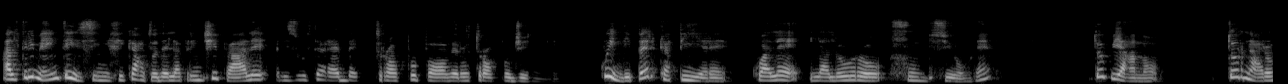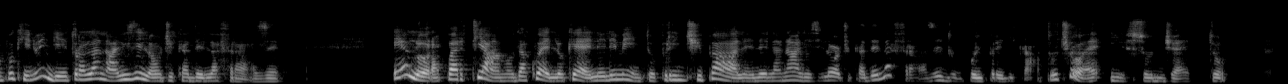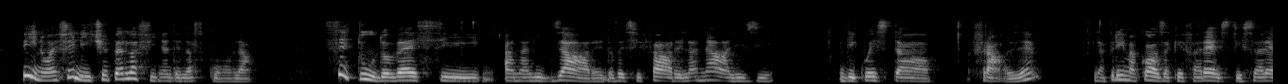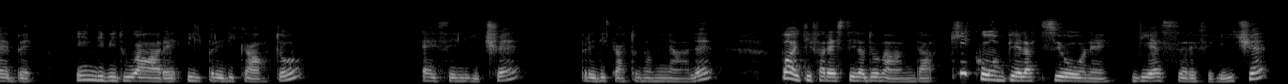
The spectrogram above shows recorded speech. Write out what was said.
altrimenti il significato della principale risulterebbe troppo povero, troppo generico. Quindi per capire qual è la loro funzione, dobbiamo tornare un pochino indietro all'analisi logica della frase. E allora partiamo da quello che è l'elemento principale dell'analisi logica della frase dopo il predicato, cioè il soggetto. Pino è felice per la fine della scuola. Se tu dovessi analizzare, dovessi fare l'analisi di questa frase, la prima cosa che faresti sarebbe individuare il predicato, è felice, predicato nominale, poi ti faresti la domanda chi compie l'azione di essere felice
